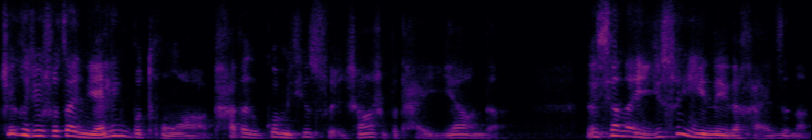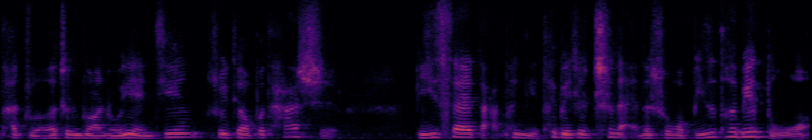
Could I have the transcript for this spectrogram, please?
这个就是在年龄不同啊，他的过敏性损伤是不太一样的。那像在一岁以内的孩子呢，他主要的症状揉眼睛、睡觉不踏实、鼻塞、打喷嚏，特别是吃奶的时候鼻子特别堵，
